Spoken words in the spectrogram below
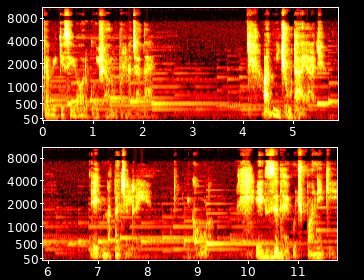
कभी किसी और को इशारों पर नचाता है। आदमी झूठा है आज। एक नकल चल रही है, एक होड़, एक जिद है कुछ पाने की,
